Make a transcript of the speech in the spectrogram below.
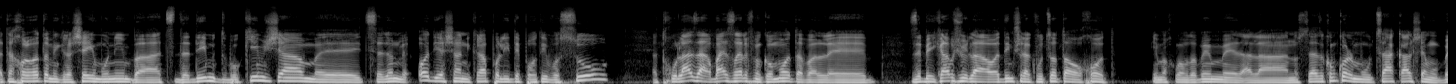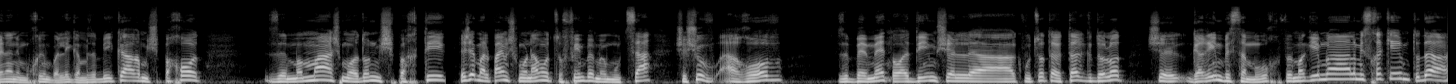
אתה יכול לראות את המגרשי אימונים בצדדים, דבוקים שם, איצטדיון מאוד ישן, נקרא פולי דפורטיבו סור. התכולה זה 14,000 מקומות, אבל... זה בעיקר בשביל האוהדים של הקבוצות האורחות. אם אנחנו מדברים אה, על הנושא הזה, קודם כל ממוצע הקהל שלהם הוא בין הנמוכים בליגה, זה בעיקר משפחות, זה ממש מועדון משפחתי, יש שם 2,800 צופים בממוצע, ששוב, הרוב זה באמת אוהדים של הקבוצות היותר גדולות שגרים בסמוך ומגיעים למשחקים, אתה יודע,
